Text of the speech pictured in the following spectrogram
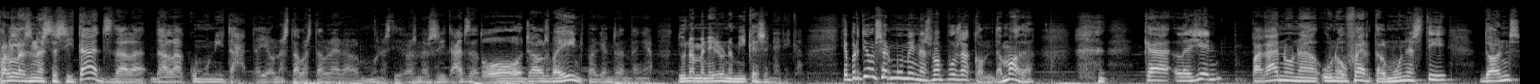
per les necessitats de la, de la comunitat, allà on estava establert el monestir, les necessitats de tots els veïns, perquè ens entenguem, d'una manera una mica genèrica. I a partir d'un cert moment es va posar com de moda que la gent, pagant una, una oferta al monestir, doncs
